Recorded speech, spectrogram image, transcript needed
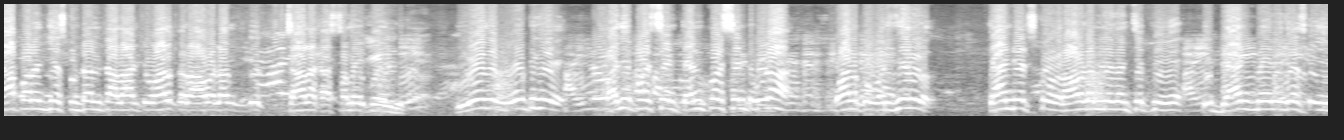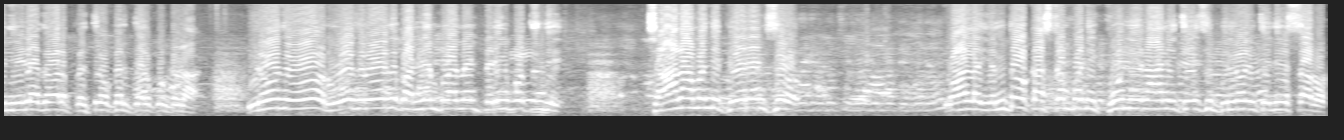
వ్యాపారం చేసుకుంటానంటే అలాంటి వాళ్ళకి రావడానికి చాలా కష్టమైపోయింది. ఈ రోజు నూటికి పది పర్సెంట్ టెన్ పర్సెంట్ కూడా వాళ్ళకు ఒరిజినల్ క్యాండిడేట్స్కు రావడం లేదని చెప్పి ఈ బ్యాంక్ మేనేజర్స్ ఈ మీడియా ద్వారా ప్రతి ఒక్కరికి తెలుపుకుంటున్నా. ఈ రోజు రోజు రోజుకు అన్ఎంప్లాయ్మెంట్ పెరిగిపోతుంది. చాలా మంది పేరెంట్స్ వాళ్ళ ఎంతో కష్టపడి కూలీ నాని చేసి పిల్లల్ని చదివిస్తారు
